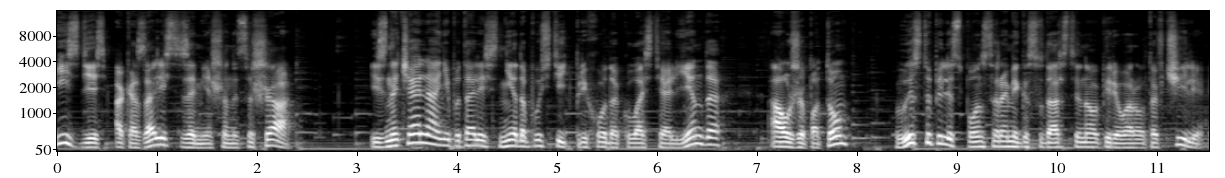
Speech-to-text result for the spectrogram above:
И здесь оказались замешаны США. Изначально они пытались не допустить прихода к власти Альенда, а уже потом выступили спонсорами государственного переворота в Чили.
